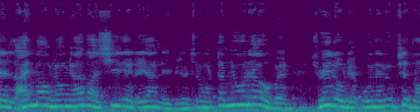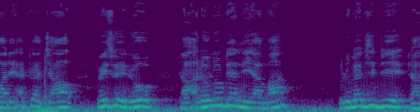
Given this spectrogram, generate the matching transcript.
တဲ့ line ပေါင်းမြောင်များစွာရှိတဲ့တွေကနေပြီးတော့ကျွန်တော်တစ်မျိုးတည်းကိုပဲရွေးလို့တဲ့ပုံစံမျိုးဖြစ်သွားတဲ့အတွက်ကြောင့်မိတ်ဆွေတို့ဒါအလုပ်လုပ်တဲ့နေရာမှာဘယ်လိုပဲဖြစ်ဖြစ်ဒါ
